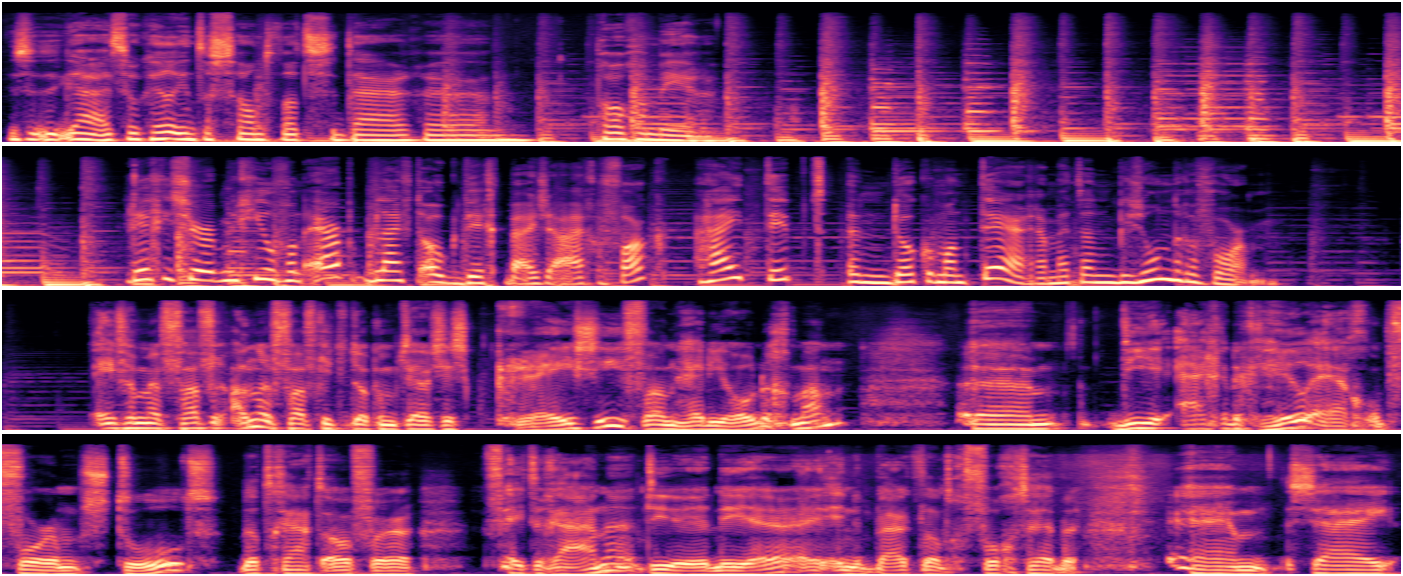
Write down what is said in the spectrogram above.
Dus ja, het is ook heel interessant wat ze daar uh, programmeren. Regisseur Michiel van Erp blijft ook dicht bij zijn eigen vak. Hij tipt een documentaire met een bijzondere vorm. Een van mijn andere favoriete documentaires is Crazy van Hedy Honigman. Um, die eigenlijk heel erg op vorm stoelt. Dat gaat over veteranen die, die in het buitenland gevochten hebben. Um, zij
